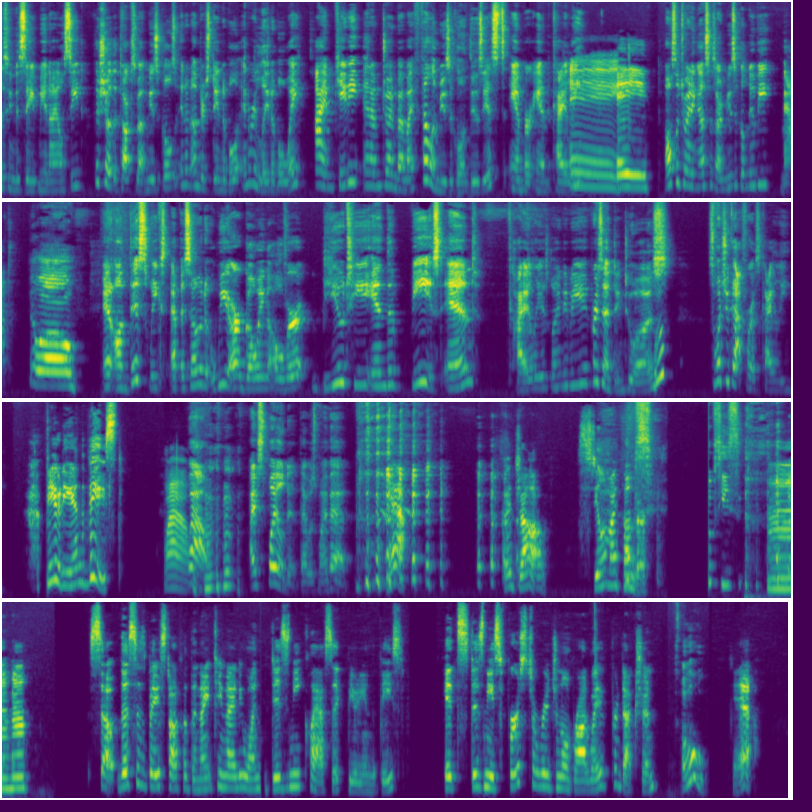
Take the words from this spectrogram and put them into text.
listening to Save Me an Aisle Seat, the show that talks about musicals in an understandable and relatable way. I'm Katie, and I'm joined by my fellow musical enthusiasts, Amber and Kylie. Hey. Hey. Also joining us is our musical newbie, Matt. Hello. And on this week's episode, we are going over Beauty and the Beast, and Kylie is going to be presenting to us. Whoop. So, what you got for us, Kylie? Beauty and the Beast. Wow. Wow, I spoiled it. That was my bad. Yeah. Good job. Stealing my thunder. Oopsies. hmm So, this is based off of the 1991 Disney classic Beauty and the Beast. It's Disney's first original Broadway production. Oh, Yeah.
